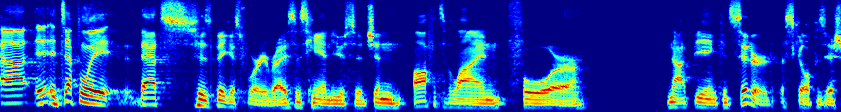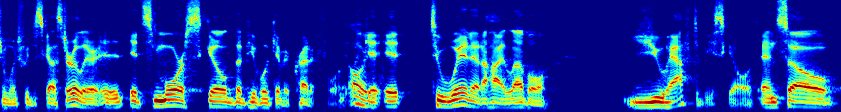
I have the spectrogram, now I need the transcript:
Uh, it, it, definitely that's his biggest worry, right? Is his hand usage and offensive line for not being considered a skill position, which we discussed earlier. It, it's more skilled than people give it credit for. Oh, like yeah. it, it, to win at a high level, you have to be skilled, and so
